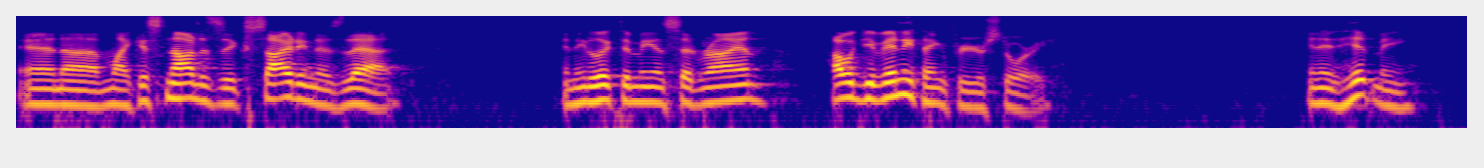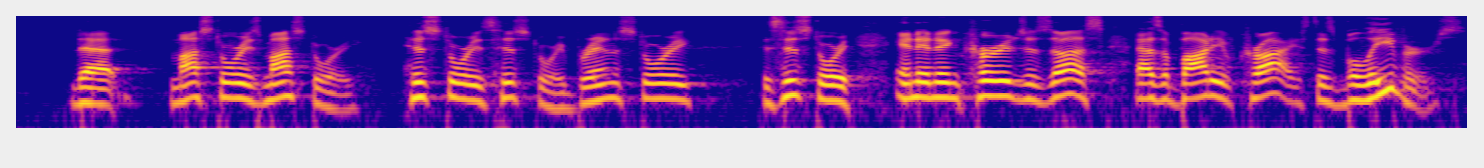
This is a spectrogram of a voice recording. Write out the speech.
and uh, I'm like, it's not as exciting as that. And he looked at me and said, Ryan, I would give anything for your story. And it hit me that my story is my story. His story is his story. Brandon's story is his story. And it encourages us as a body of Christ, as believers,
